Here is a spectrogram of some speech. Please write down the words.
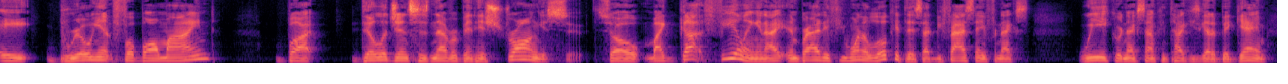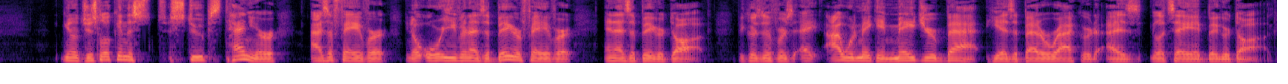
a brilliant football mind, but diligence has never been his strongest suit. So my gut feeling, and I and Brad, if you want to look at this, I'd be fascinated for next week or next time Kentucky's got a big game. You know, just look into Stoops' tenure as a favorite, you know, or even as a bigger favorite and as a bigger dog. Because if there's, a, I would make a major bet he has a better record as, let's say, a bigger dog,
